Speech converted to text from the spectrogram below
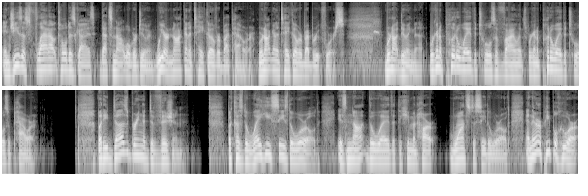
And Jesus flat out told his guys, that's not what we're doing. We are not going to take over by power. We're not going to take over by brute force. We're not doing that. We're going to put away the tools of violence. We're going to put away the tools of power. But he does bring a division because the way he sees the world is not the way that the human heart wants to see the world. And there are people who are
